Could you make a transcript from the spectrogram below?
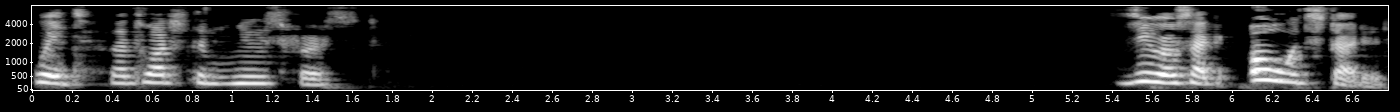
Wait, let's watch the news first. Zero second. Oh, it started.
